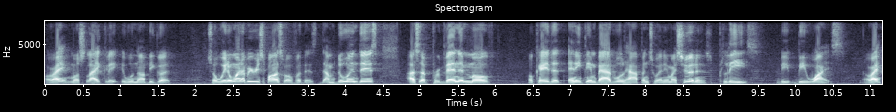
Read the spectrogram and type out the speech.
All right, most likely it will not be good. So we don't want to be responsible for this. I'm doing this as a preventive move, okay, that anything bad will happen to any of my students. Please be, be wise, all right?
